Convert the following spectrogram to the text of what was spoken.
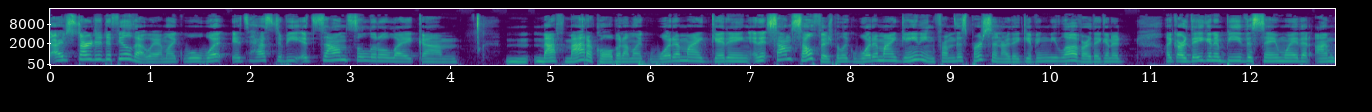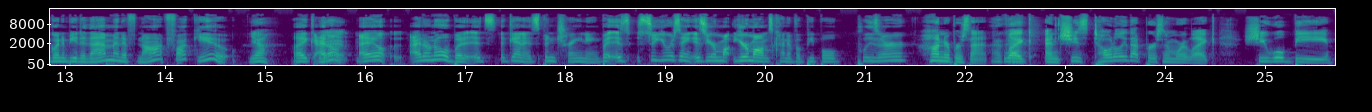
I've started to feel that way. I'm like, well, what? It has to be. It sounds a little like um m- mathematical, but I'm like, what am I getting? And it sounds selfish, but like, what am I gaining from this person? Are they giving me love? Are they gonna like? Are they gonna be the same way that I'm going to be to them? And if not, fuck you. Yeah. Like I don't, I don't, I don't know. But it's again, it's been training. But is so you were saying is your mo- your mom's kind of a people pleaser? Hundred percent. Like, and she's totally that person where like she will be,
